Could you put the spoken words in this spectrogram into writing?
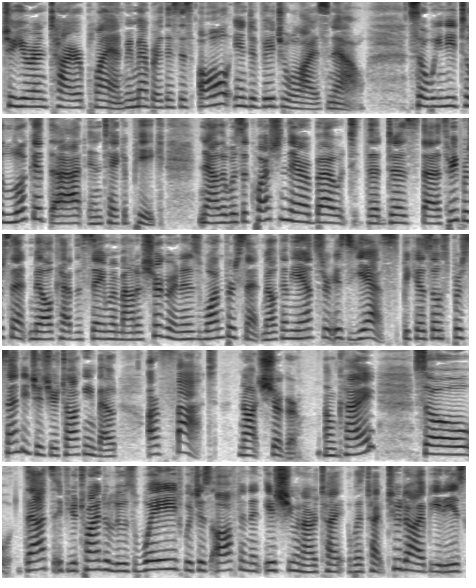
to your entire plan? Remember this is all individualized now. So we need to look at that and take a peek. Now there was a question there about the does the 3% milk have the same amount of sugar in it as 1% milk? And the answer is yes because those percentages you're talking about are fat not sugar. Okay, so that's if you're trying to lose weight, which is often an issue in our type with type two diabetes.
